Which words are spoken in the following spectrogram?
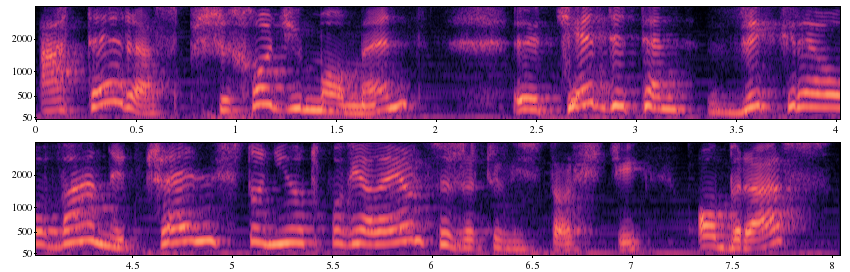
A teraz przychodzi moment, kiedy ten wykreowany, często nieodpowiadający rzeczywistości obraz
